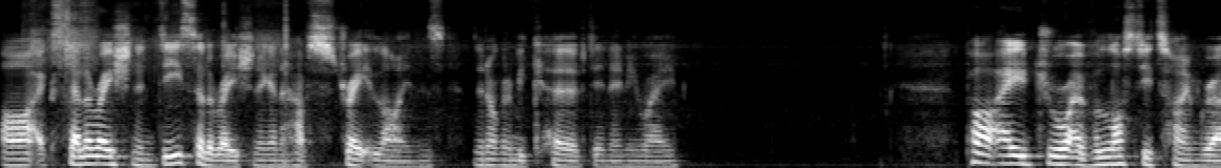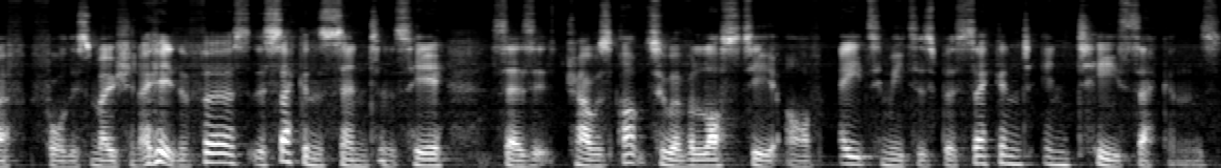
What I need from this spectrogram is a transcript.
our acceleration and deceleration are going to have straight lines. They're not going to be curved in any way. Part A, draw a velocity time graph for this motion. Okay, the first, the second sentence here says it travels up to a velocity of 8 meters per second in t seconds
